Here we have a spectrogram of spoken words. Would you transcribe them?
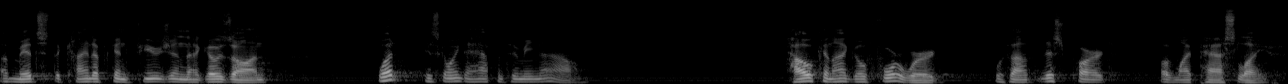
amidst the kind of confusion that goes on, what is going to happen to me now? How can I go forward without this part of my past life?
